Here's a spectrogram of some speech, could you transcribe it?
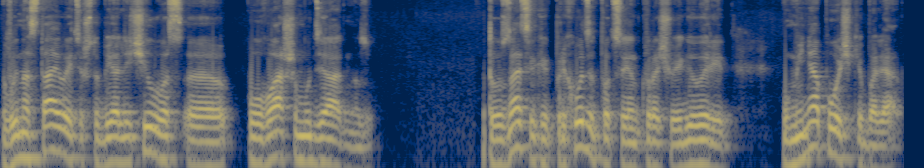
вы настаиваете, чтобы я лечил вас э, по вашему диагнозу. То знаете, как приходит пациент к врачу и говорит, у меня почки болят.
